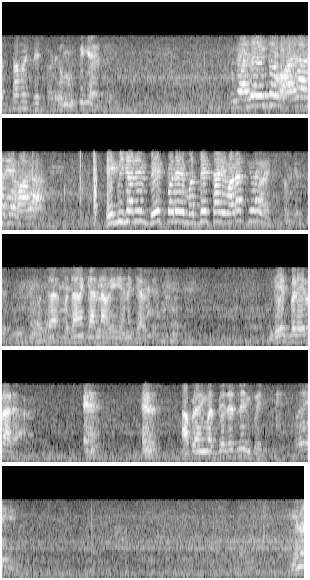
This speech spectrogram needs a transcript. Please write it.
રસ્તામાં જ ભેદ પડે મુક્તિ ગયા છે. એકબીજાને ભેદ પડે મતભેદ થાય વાળા કેવાય. બધાને ખ્યાલ ના હોય એને ખ્યાલ છે. ભેદ પડે એ વાળા આપડે અહીં મતભેદ જ નહીં કોઈ એને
